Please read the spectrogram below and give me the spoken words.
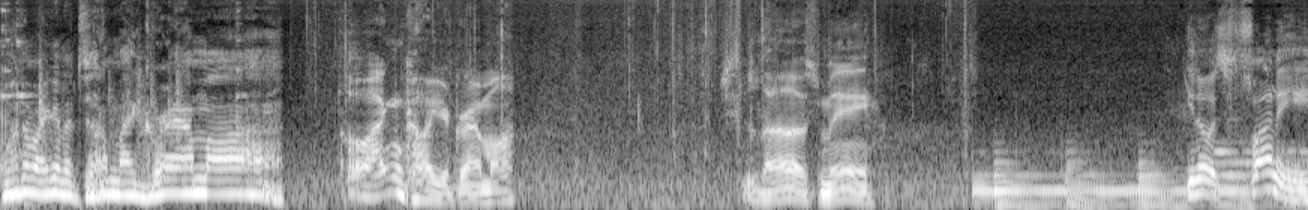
What am I going to tell my grandma? Oh, I can call your grandma. She loves me. You know, it's funny.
